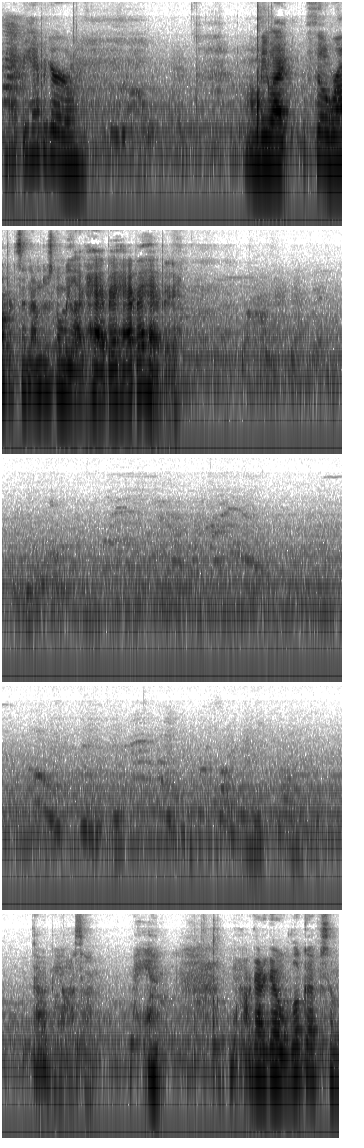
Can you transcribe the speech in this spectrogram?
Happy, happy girl. I'm gonna be like Phil Robertson. I'm just gonna be like happy, happy, happy. That would be awesome. Man, now I gotta go look up some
